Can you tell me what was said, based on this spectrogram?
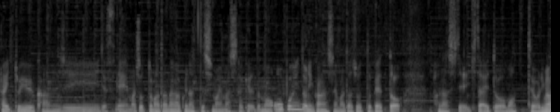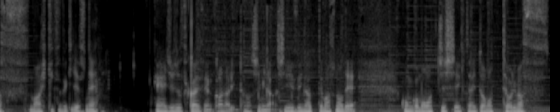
はい、という感じですね。まあ、ちょっとまた長くなってしまいましたけれども、オープンエンドに関してはまたちょっと別途話していきたいと思っております。まあ、引き続きですね、えー、呪術廻戦かなり楽しみなシリーズになってますので、今後もウォッチしていきたいと思っております。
